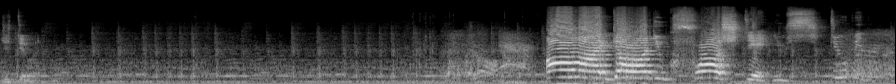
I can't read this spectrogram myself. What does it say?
Just do it. Oh my god, you crushed it, you stupid...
